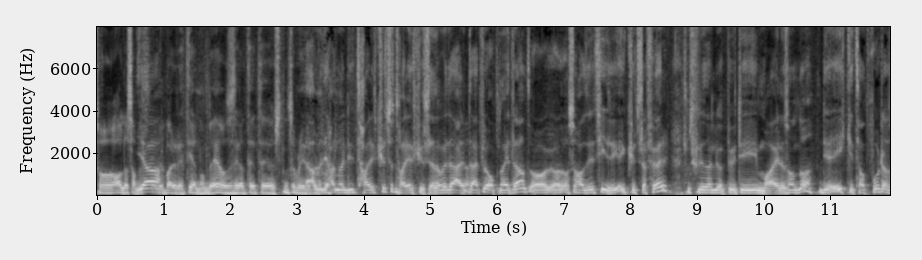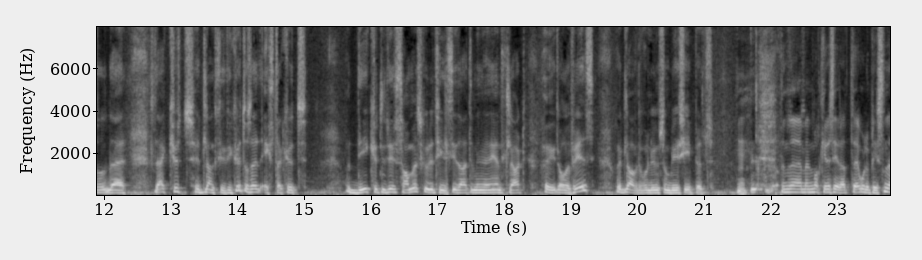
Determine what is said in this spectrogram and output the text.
Så alle sammen ja. ser bare rett igjennom det og så sier at til høsten så blir det ja, men de har, Når de tar et kutt, så tar de et kutt. Er, det er for å oppnå et eller annet. Og, og, og så hadde de tidligere kutt fra før, som skulle da løpe ut i mai eller sånt nå. De er ikke tatt bort. Altså det, er, så det er kutt. Et langsiktig kutt, og så er det et ekstra kutt. De kuttene til sammen skulle tilsi da, etter min mening en klart høyere oljepris og et lavere volum som blir skipet. Mm. Men, eh, men markedet sier at oljeprisen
